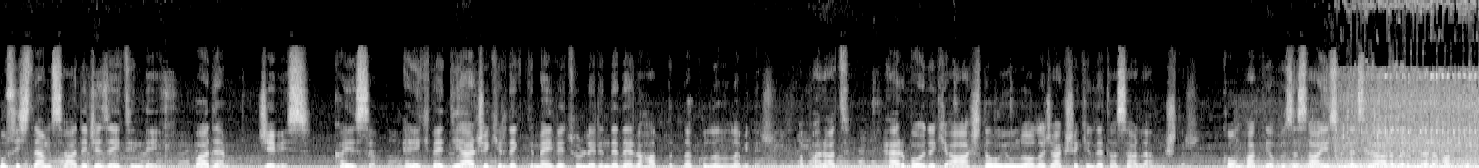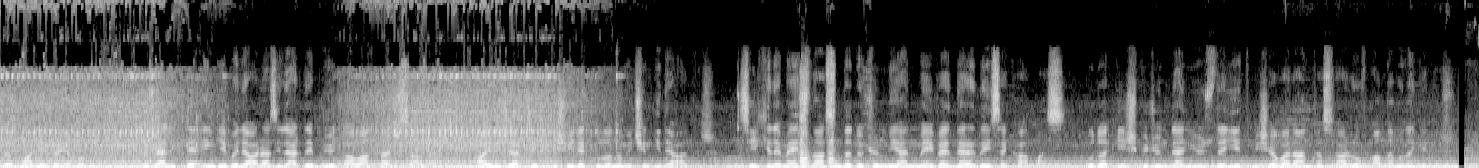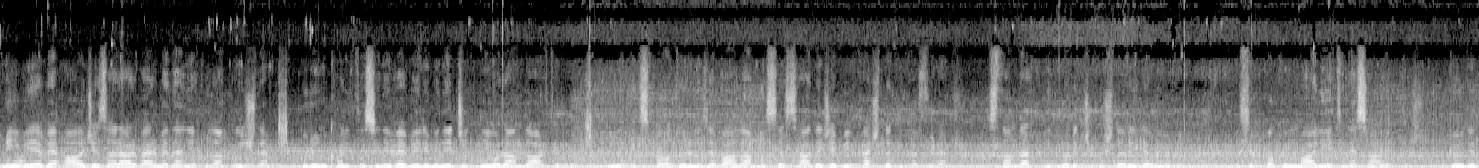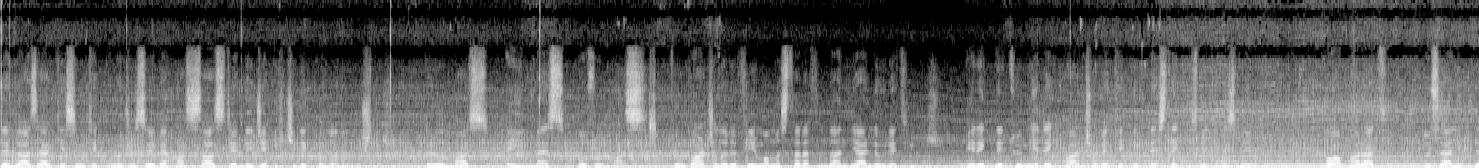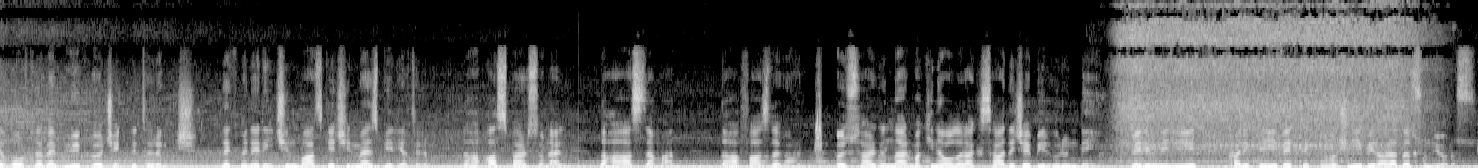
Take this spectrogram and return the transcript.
Bu sistem sadece zeytin değil, badem, ceviz, kayısı, erik ve diğer çekirdekli meyve türlerinde de rahatlıkla kullanılabilir. Aparat, her boydaki ağaçta uyumlu olacak şekilde tasarlanmıştır. Kompakt yapısı sayesinde sıra aralarında rahatlıkla manevra yapabilir. Özellikle engebeli arazilerde büyük avantaj sağlar. Ayrıca tek kişiyle kullanım için idealdir. Silkeleme esnasında dökülmeyen meyve neredeyse kalmaz. Bu da iş gücünden %70'e varan tasarruf anlamına gelir. Meyveye ve ağaca zarar vermeden yapılan bu işlem, ürün kalitesini ve verimini ciddi oranda artırır. Yine ekskavatörünüze bağlanması sadece birkaç dakika sürer. Standart hidrolik çıkışlarıyla uyumlu. Düşük bakım maliyetine sahiptir. Gövdede lazer kesim teknolojisi ve hassas cellice işçilik kullanılmıştır. Kırılmaz, eğilmez, bozulmaz. Tüm parçaları firmamız tarafından yerli üretimdir. Gerekli tüm yedek parça ve teknik destek hizmetimiz mevcuttur. Bu aparat özellikle orta ve büyük ölçekli tarım iş. Letmeleri için vazgeçilmez bir yatırım. Daha az personel, daha az zaman, daha fazla ürün. Öz sargınlar makine olarak sadece bir ürün değil, verimliliği, kaliteyi ve teknolojiyi bir arada sunuyoruz.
